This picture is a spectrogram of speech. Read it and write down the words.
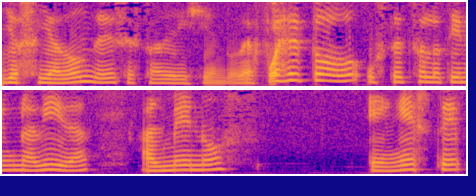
Y hacia dónde se está dirigiendo. Después de todo, usted solo tiene una vida, al menos en este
